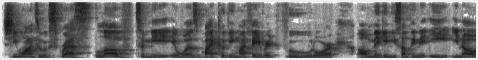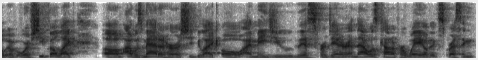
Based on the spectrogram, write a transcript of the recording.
she wanted to express love to me, it was by cooking my favorite food or um, making me something to eat, you know, or, or if she felt like um, I was mad at her, she'd be like, "Oh, I made you this for dinner," and that was kind of her way of expressing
